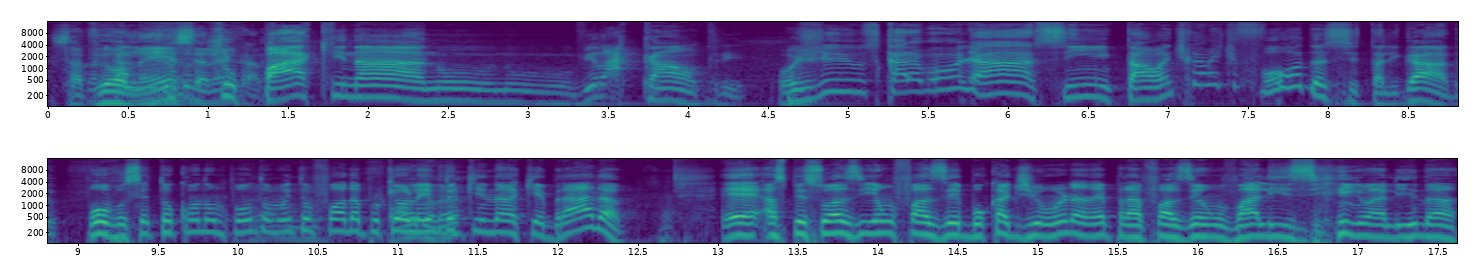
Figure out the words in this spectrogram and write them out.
Essa violência, né, cara? Tupac na, no, no Villa Country. Hoje os caras vão olhar assim e tal. Antigamente, foda-se, tá ligado? Pô, você tocou num ponto muito foda, porque eu Foda, lembro né? que na quebrada é, as pessoas iam fazer boca de urna, né? Pra fazer um valezinho ali na,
